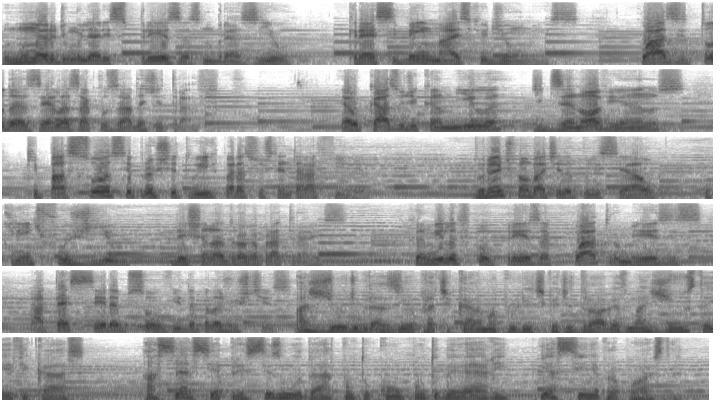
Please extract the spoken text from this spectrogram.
O número de mulheres presas no Brasil cresce bem mais que o de homens, quase todas elas acusadas de tráfico. É o caso de Camila, de 19 anos, que passou a se prostituir para sustentar a filha. Durante uma batida policial, o cliente fugiu, deixando a droga para trás. Camila ficou presa quatro meses até ser absolvida pela justiça. Ajude o Brasil a praticar uma política de drogas mais justa e eficaz. Acesse é precisomudar.com.br e assine a proposta.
